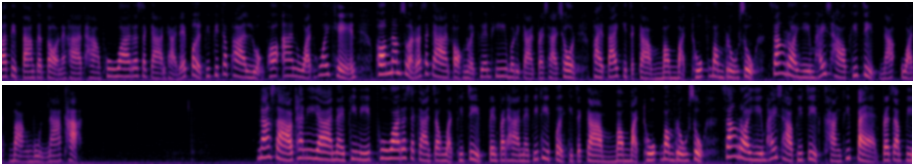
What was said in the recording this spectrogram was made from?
มาติดตามกันต่อนะคะ ทางผู้ว่าราชการค่ะ ได้เปิดพิพิธภัณฑ์หลวงพ่ออ้านวัดห้วยเขน พร้อมนำส่วนราชการออกหน่วยเคลื่อนที่บริการประชาชน ภายใต้กิจกรรมบำบัดทุกข์บำรุงสุข สร้างรอยยิ้มให้ชาวพิจิตรณวัดบางบุญนาคค่ะ นางสาวธนิยาในพินิษผู้ว่าราชการจังหวัดพิจิตรเป็นประธานในพิธีเปิดกิจกรรม บำบัดทุกข์บำรุงสุข สร้างรอยยิ้มให้ชาวพิจิตรครั้งที่ 8 ประจำปี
